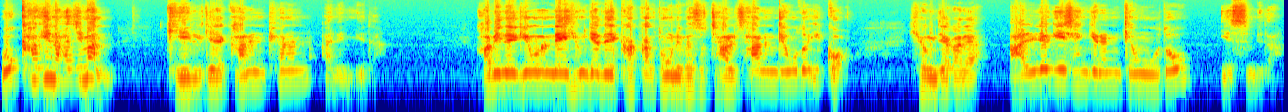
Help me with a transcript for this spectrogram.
욱하긴 하지만 길게 가는 편은 아닙니다. 갑인의 경우는 내 형제들이 각각 독립해서 잘 사는 경우도 있고 형제 간에 알력이 생기는 경우도 있습니다.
